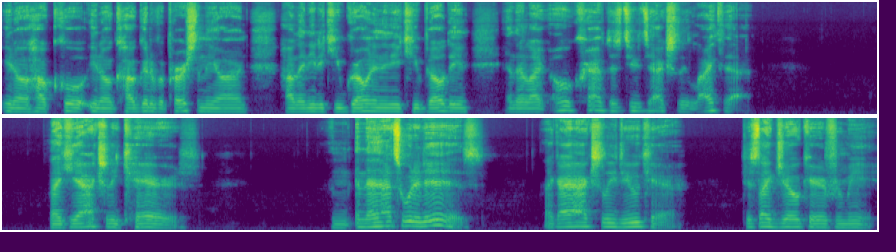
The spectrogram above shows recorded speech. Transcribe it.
you know how cool you know how good of a person they are, and how they need to keep growing and they need to keep building, and they're like, oh crap, this dude's actually like that. Like he actually cares. And, and that's what it is. Like I actually do care. Just like Joe cared for me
